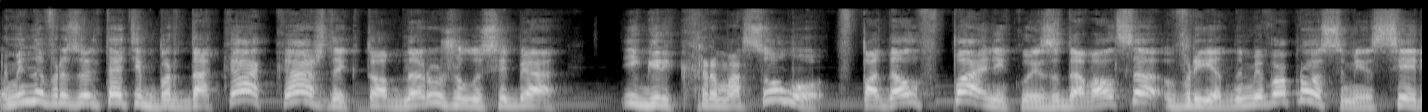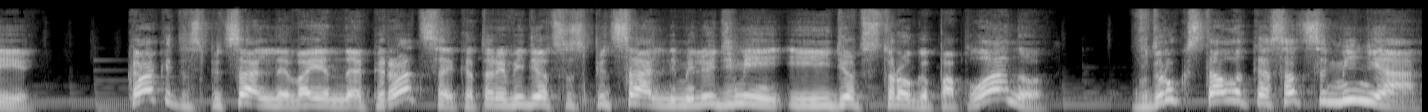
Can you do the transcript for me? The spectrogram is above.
Именно в результате бардака каждый, кто обнаружил у себя Y-хромосому, впадал в панику и задавался вредными вопросами из серии «Как эта специальная военная операция, которая ведется специальными людьми и идет строго по плану, вдруг стала касаться меня,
